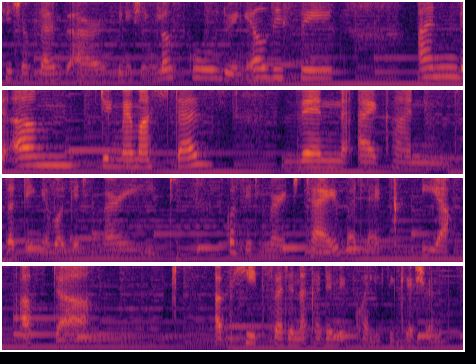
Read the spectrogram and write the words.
future plans are finishing law school, doing LDC, and um, doing my masters. Then I can start thinking about getting married. Of course, getting married to Thai, but like, yeah, after I've hit certain academic qualifications.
